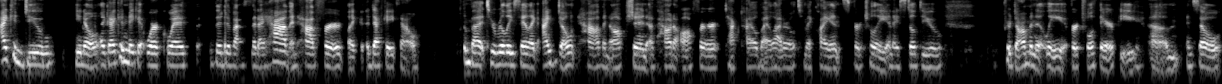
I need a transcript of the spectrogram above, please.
I can do, you know, like I can make it work with the device that I have and have for like a decade now. But to really say, like, I don't have an option of how to offer tactile bilateral to my clients virtually, and I still do predominantly virtual therapy. Um, and so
